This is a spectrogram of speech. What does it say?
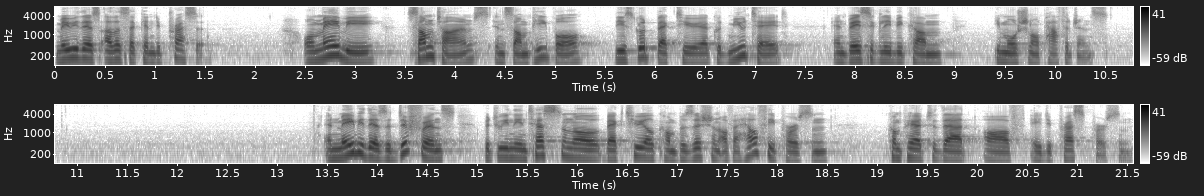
maybe there's others that can depress it. Or maybe sometimes, in some people, these good bacteria could mutate and basically become emotional pathogens. And maybe there's a difference between the intestinal bacterial composition of a healthy person compared to that of a depressed person.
